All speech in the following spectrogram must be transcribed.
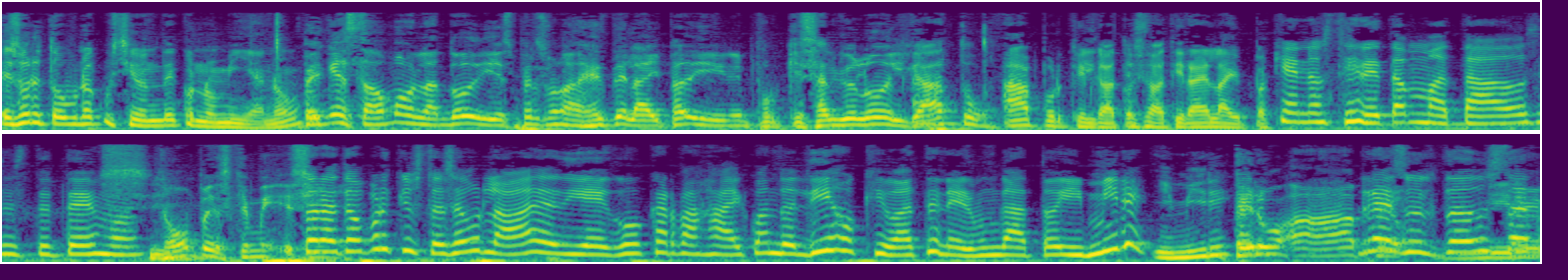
Es sobre todo una cuestión de economía, ¿no? Venga, estábamos hablando de 10 personajes del iPad y ¿por qué salió lo del gato? Ah, porque el gato se va a tirar el iPad. Que nos tiene tan matados este tema. No, pues es que me... sí. Sobre todo porque usted se burlaba de Diego Carvajal cuando él dijo que iba a tener un gato. Y mire, Y mire. Pero, ah, pero- resultó usted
